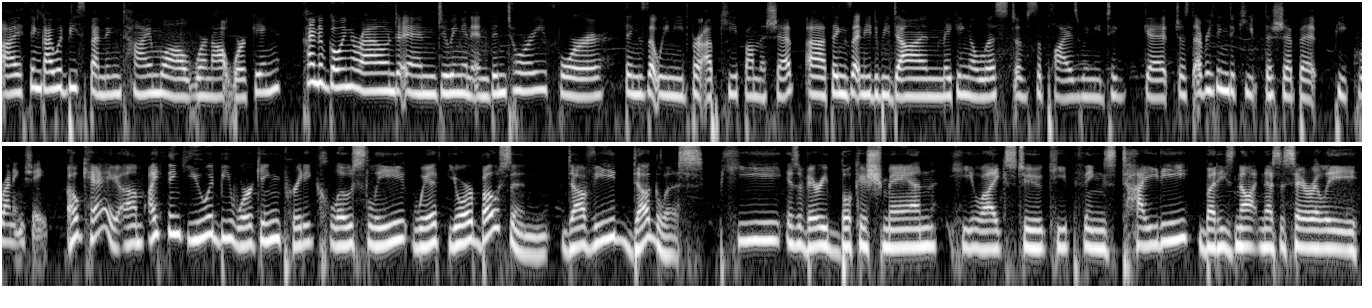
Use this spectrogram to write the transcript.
I think I would be spending time while we're not working, kind of going around and doing an inventory for things that we need for upkeep on the ship, uh, things that need to be done, making a list of supplies we need to get, just everything to keep the ship at peak running shape. Okay, um, I think you would be working pretty closely with your bosun, David Douglas. He is a very bookish man. He likes to keep things tidy, but he's not necessarily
